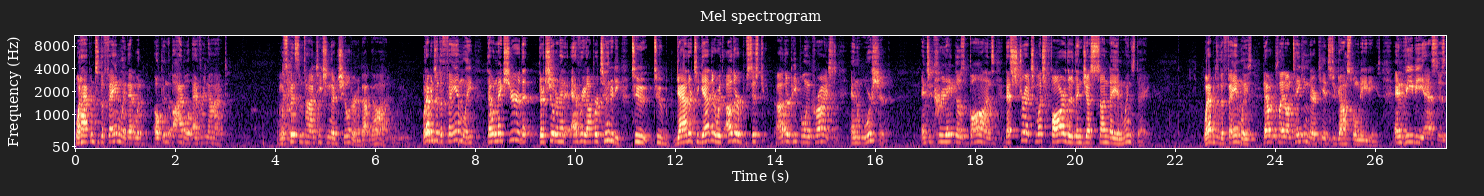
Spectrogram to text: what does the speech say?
What happened to the family that would open the Bible every night and would spend some time teaching their children about God? What happened to the family that would make sure that their children had every opportunity to, to gather together with other, sister, other people in Christ and worship and to create those bonds that stretch much farther than just Sunday and Wednesday? What happened to the families that would plan on taking their kids to gospel meetings and VBSs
